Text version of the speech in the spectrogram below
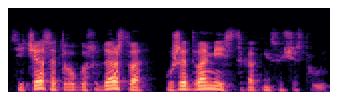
Сейчас этого государства уже два месяца как не существует.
